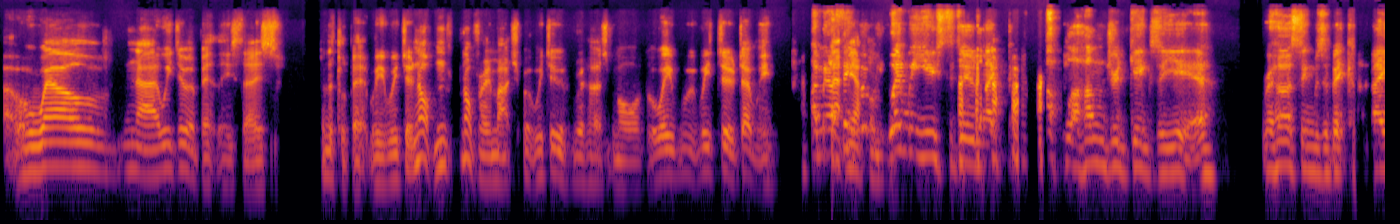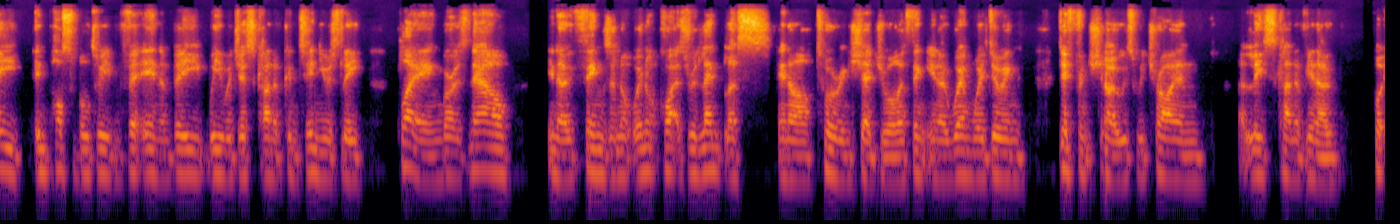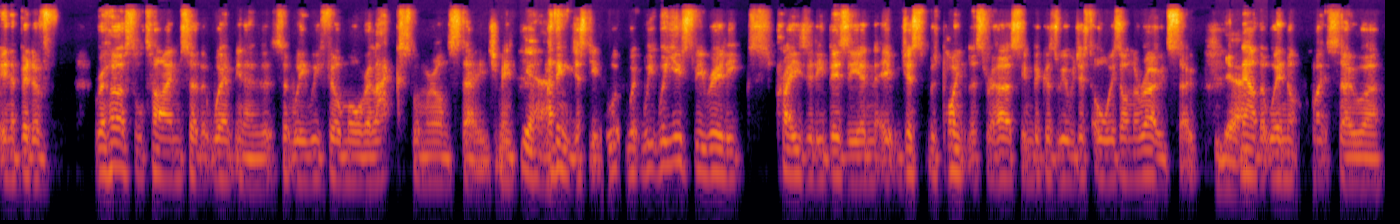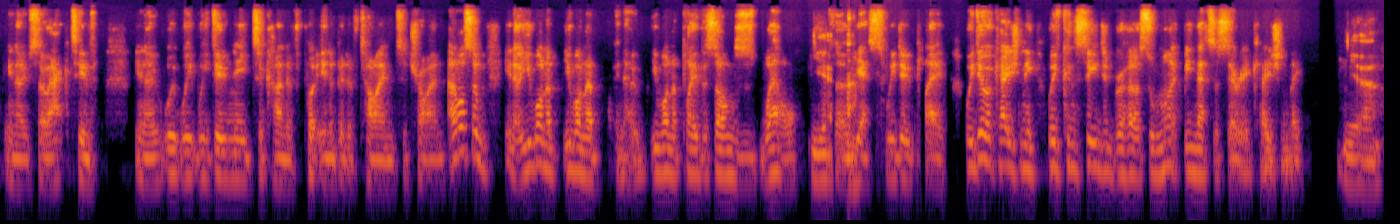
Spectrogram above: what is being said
Oh, well, no, we do a bit these days. A little bit. We we do not not very much, but we do rehearse more. But we we, we do, don't we? I mean, I think Yeah. when, when we used to do like a couple of hundred gigs a year, rehearsing was a bit kind of a impossible to even fit in, and b we were just kind of continuously playing. Whereas now, you know, things are not we're not quite as relentless in our touring schedule. I think you know when we're doing different shows, we try and at least kind of you know put in a bit of rehearsal time so that we're you know that so we we feel more relaxed when we're on stage. I mean, Yeah. I think just we, we, we used to be really crazily busy and it just was pointless rehearsing because we were just always on the road. So Yeah. now that we're not quite so, uh, you know, so active, you know, we, we, we do need to kind of put in a bit of time to try and, and also, you know, you want to, you want to, you know, you want to play the songs as well. Yeah. So yes, we do play. We do occasionally, we've conceded rehearsal might be necessary occasionally. Yeah,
